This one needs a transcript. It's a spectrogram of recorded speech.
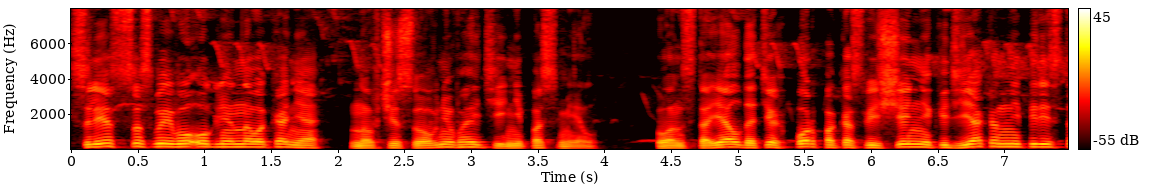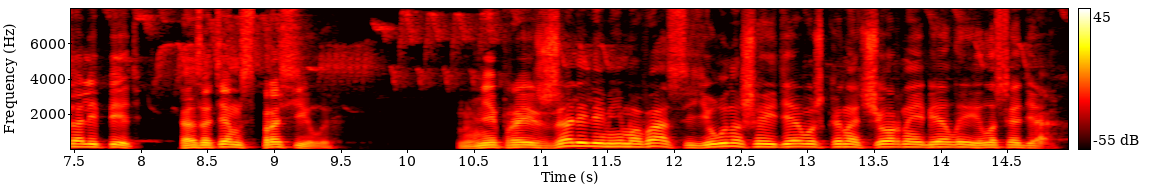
слез со своего огненного коня, но в часовню войти не посмел. Он стоял до тех пор, пока священник и диакон не перестали петь, а затем спросил их. «Не проезжали ли мимо вас юноша и девушка на черной и белой лошадях?»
